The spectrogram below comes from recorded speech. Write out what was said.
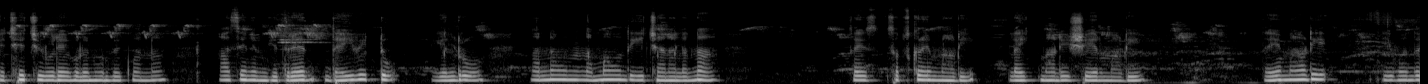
ಹೆಚ್ಚು ಹೆಚ್ಚು ವಿಡಿಯೋಗಳು ನೋಡಬೇಕು ಅನ್ನೋ ಆಸೆ ನಿಮಗಿದ್ರೆ ದಯವಿಟ್ಟು ಎಲ್ಲರೂ ನನ್ನ ಒಂದು ನಮ್ಮ ಒಂದು ಈ ಚಾನಲನ್ನು ಸೈಸ್, ಸಬ್ಸ್ಕ್ರೈಬ್ ಮಾಡಿ, ಲೈಕ್ ಮಾಡಿ, ಶೇರ್ ಮಾಡಿ. ದಯಮಾಡಿ ಈ ಒಂದು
